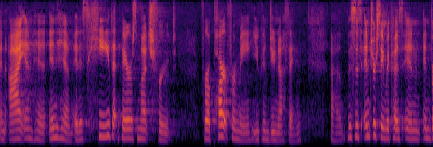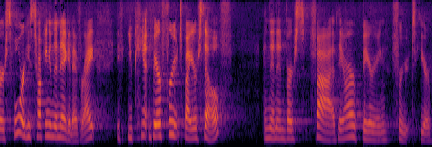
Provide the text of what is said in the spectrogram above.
and I am in him, it is he that bears much fruit. For apart from me, you can do nothing. Uh, this is interesting because in, in verse 4, he's talking in the negative, right? If you can't bear fruit by yourself. And then in verse 5, they are bearing fruit here.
